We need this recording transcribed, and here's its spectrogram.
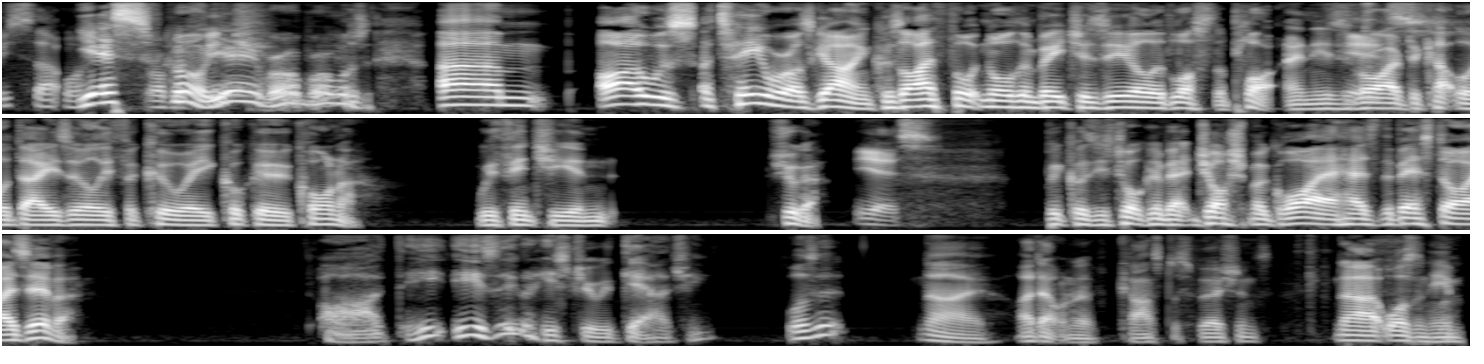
missed that one. Yes, Robert cool. Yeah, Finch. Rob, Rob was. Um, I was. I tell you where I was going because I thought Northern Beaches Eel had lost the plot and he's arrived a couple of days early for Kui Cuckoo Corner with Finchy and Sugar Yes. because he's talking about Josh McGuire has the best eyes ever. Oh, he, he's got history with gouging. Was it? No, I don't want to cast aspersions. No, it wasn't him.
